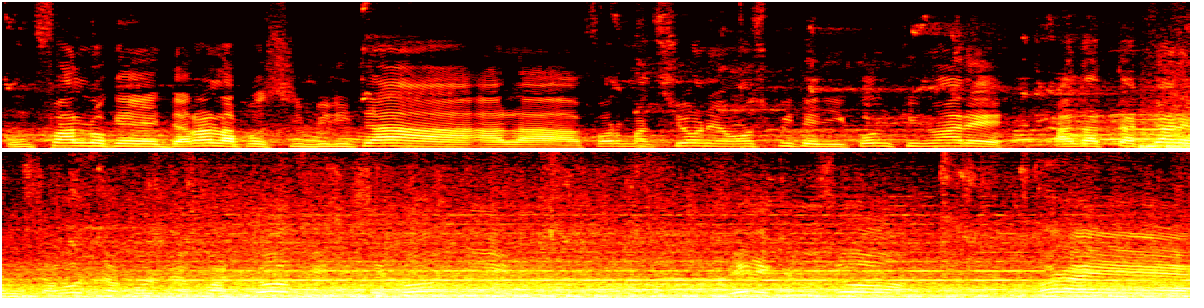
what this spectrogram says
Un fallo che darà la possibilità alla formazione ospite di continuare ad attaccare questa volta con 14 secondi. Viene chiuso. Ora è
